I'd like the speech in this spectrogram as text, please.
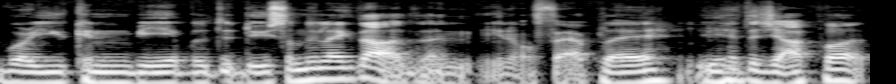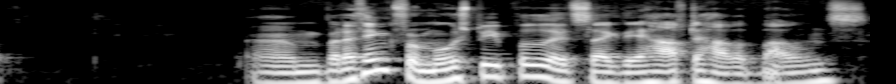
where you can be able to do something like that then you know fair play. You hit the jackpot um, but i think for most people it's like they have to have a balance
